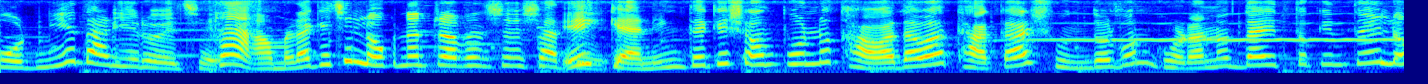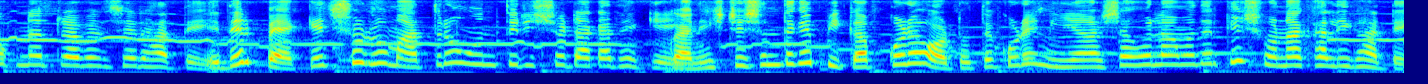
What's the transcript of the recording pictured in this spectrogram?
বোর্ড নিয়ে দাঁড়িয়ে রয়েছে। হ্যাঁ আমরা গেছি লোকনাথ ট্রাভেলস এর সাথে। এই ক্যানিং থেকে সম্পূর্ণ খাওয়া দাওয়া থাকা সুন্দরবন ঘোরানোর দায়িত্ব কিন্তু এই লোকনাথ ট্রাভেলস এর হাতে। এদের প্যাকেজ শুরু মাত্র উনত্রিশশো টাকা থেকে। ক্যানিং স্টেশন থেকে পিক আপ করে অটোতে করে নিয়ে আসা হলো আমাদেরকে সোনাখালী ঘাটে।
